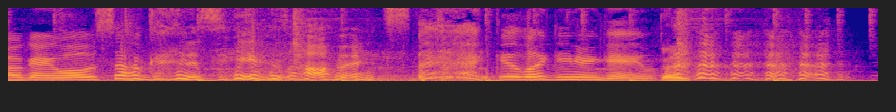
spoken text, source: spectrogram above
okay, well, it was so good to see you, Thomas. Good luck in your game.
